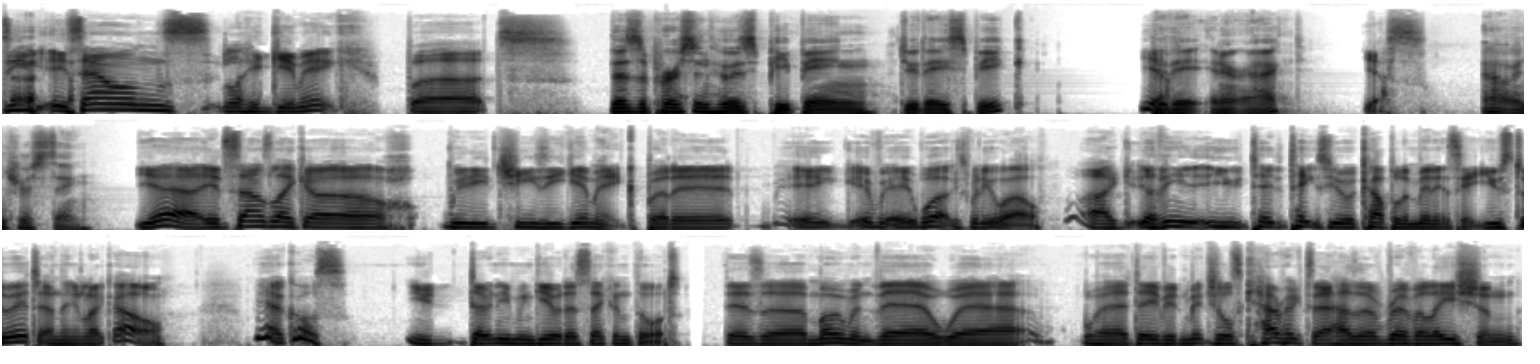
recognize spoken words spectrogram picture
It sounds like a gimmick, but Does the person who is peeping, do they speak? Yeah. Do they interact? yes, Oh, interesting. yeah, it sounds like a really cheesy gimmick, but it it, it, it works really well. I, I think it, it takes you a couple of minutes to get used to it, and then you're like, oh, yeah, of course. You don't even give it a second thought. There's a moment there where where David Mitchell's character has a revelation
